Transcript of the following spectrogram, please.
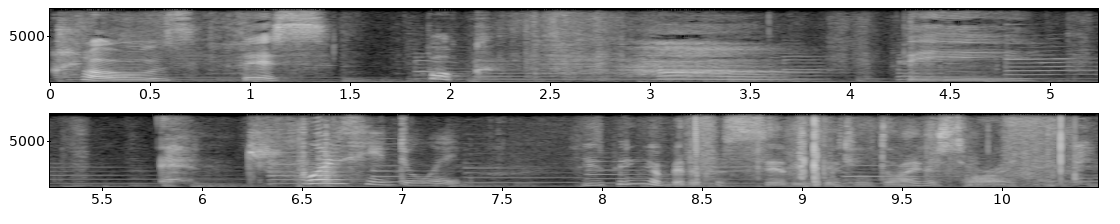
close this book. the end. What is he doing? He's being a bit of a silly little dinosaur, I think.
